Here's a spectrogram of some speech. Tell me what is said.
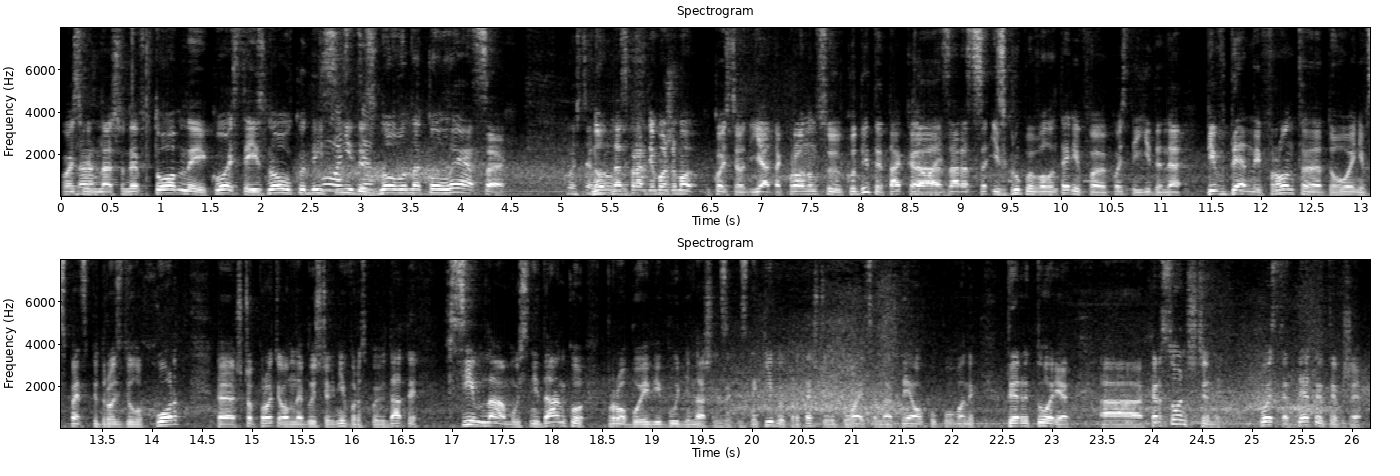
Ось він наш невтомний Костя, і знову кудись Костя. їде, знову на колесах. Костя Ну насправді можемо Костя, я так проанонсую, куди ти так Давай. Зараз із групи волонтерів е, Костя їде на південний фронт е, до воїнів спецпідрозділу Хорт, е, щоб протягом найближчих днів розповідати всім нам у сніданку про бойові будні наших захисників і про те, що відбувається на деокупованих територіях Херсонщини. Костя, де ти, ти вже?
